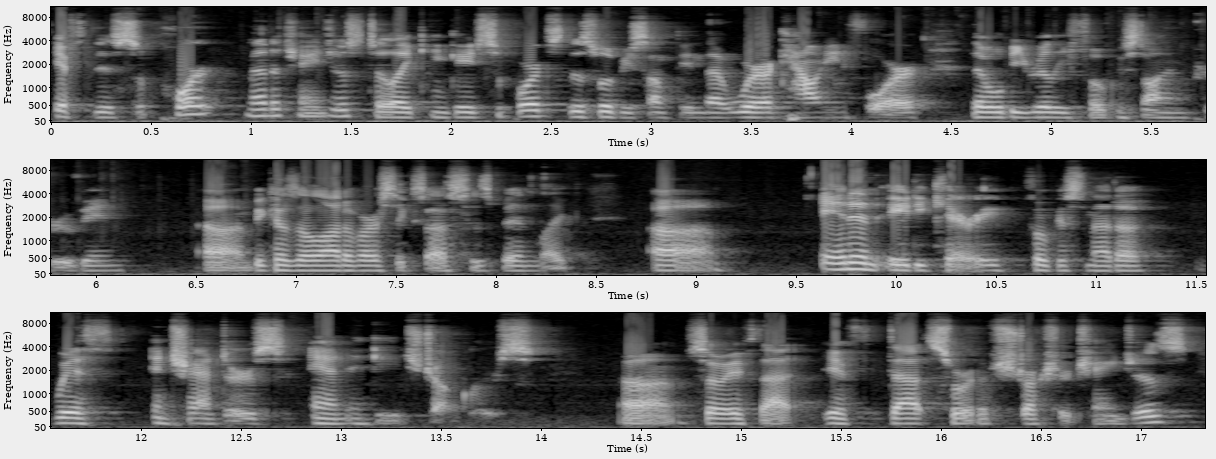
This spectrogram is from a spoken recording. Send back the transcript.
if the support meta changes to like engage supports, this will be something that we're accounting for that will be really focused on improving uh, because a lot of our success has been like uh, in an AD carry focused meta with enchanters and engaged junglers. Uh, so if that if that sort of structure changes,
